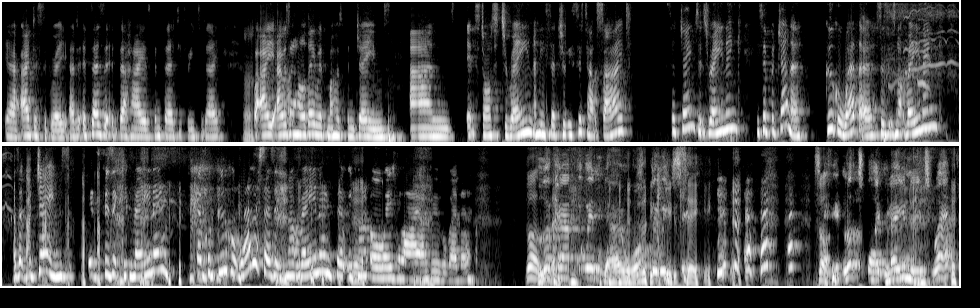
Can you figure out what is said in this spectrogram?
Yeah, I disagree. It says that the high has been 33 today. Huh. But I, I was on holiday with my husband James and it started to rain. And he said, Should we sit outside? I said, James, it's raining. He said, But Jenna, Google Weather says it's not raining. I was like, but James, it's physically raining. Said, but Google Weather says it's not raining, so we can't always rely on Google Weather. Well, Look out the window. What do we see? So it looks like rain and it's wet.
